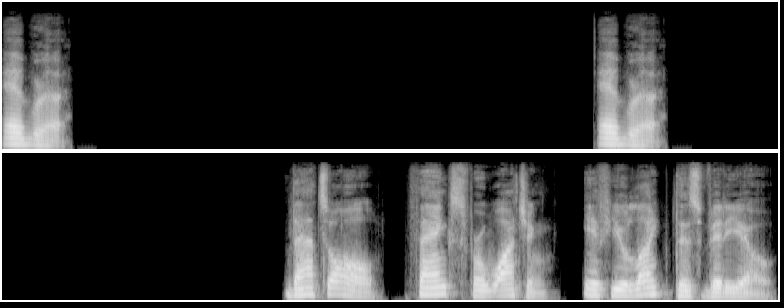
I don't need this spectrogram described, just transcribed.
Ebah. Ebah. That's all, thanks for watching, if you liked this video,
